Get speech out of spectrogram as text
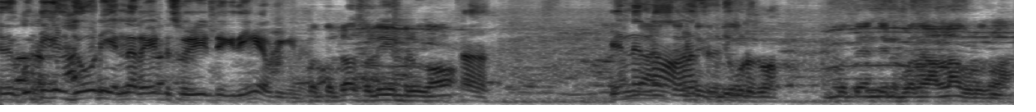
இது குட்டிகள் ஜோடி என்ன ரேட் சொல்லிட்டு இருக்கிறீங்க அப்படிங்க முப்பத்தெட்டு ரூபா சொல்லிக்கிட்டு இருக்கோம். என்னென்ன அனுசரிச்சு கொடுக்கலாம்? முப்பத்தஞ்சு முப்பத்தி நாலுலாம் கொடுக்கலாம்.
